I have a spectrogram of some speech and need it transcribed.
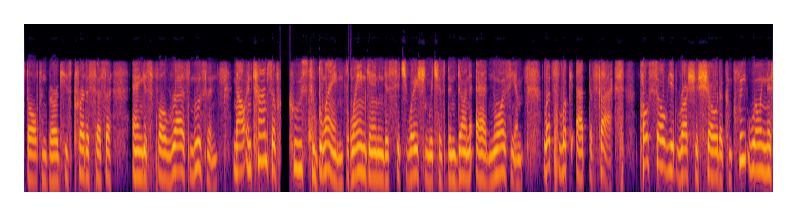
Stoltenberg, his predecessor Anders Fogh Rasmussen. Now, in terms of who's to blame, blame gaming this situation, which has been done ad nauseum. Let's look at the facts. Post Soviet Russia showed a complete willingness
